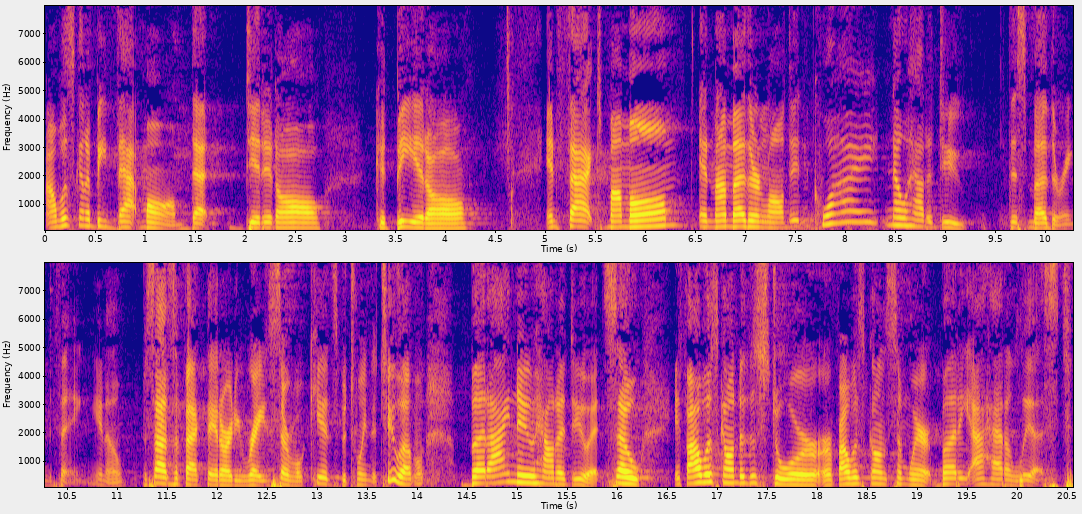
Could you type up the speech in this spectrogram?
I was going to be that mom that did it all, could be it all. In fact, my mom and my mother in law didn't quite know how to do this mothering thing, you know, besides the fact they had already raised several kids between the two of them, but I knew how to do it. So if I was gone to the store or if I was gone somewhere, buddy, I had a list.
